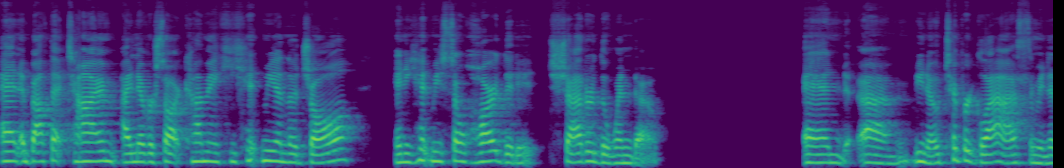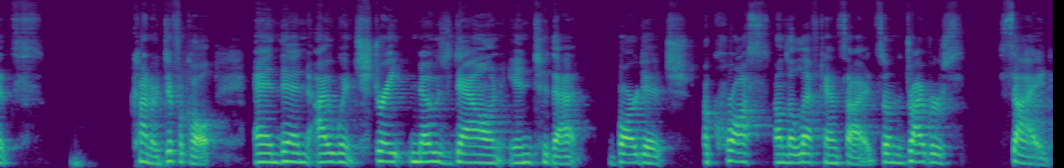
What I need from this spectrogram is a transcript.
And about that time, I never saw it coming. He hit me in the jaw, and he hit me so hard that it shattered the window. And um, you know, tempered glass. I mean, it's kind of difficult. And then I went straight nose down into that bar ditch across on the left hand side. So on the driver's side,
